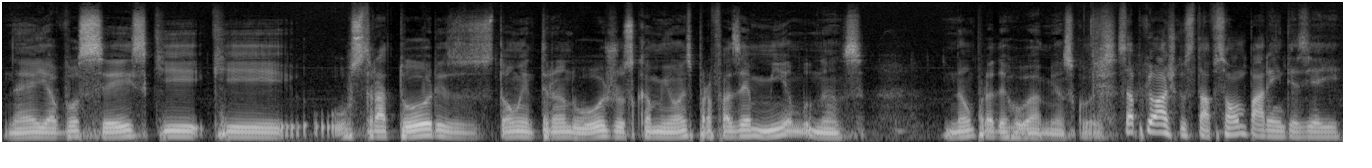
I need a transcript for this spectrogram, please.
né, e a vocês que, que os tratores estão entrando hoje, os caminhões, para fazer a minha mudança não para derrubar minhas coisas. Sabe o que eu acho, Gustavo? Só um parêntese aí.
